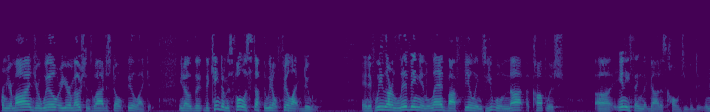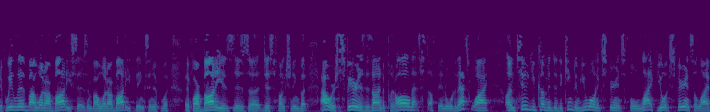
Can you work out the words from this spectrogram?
from your mind, your will, or your emotions, well, I just don't feel like it. You know, the, the kingdom is full of stuff that we don't feel like doing. And if we are living and led by feelings, you will not accomplish uh, anything that God has called you to do. And if we live by what our body says and by what our body thinks, and if what if our body is is uh, dysfunctioning, but our spirit is designed to put all that stuff in order. That's why until you come into the kingdom, you won't experience full life. You'll experience a life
